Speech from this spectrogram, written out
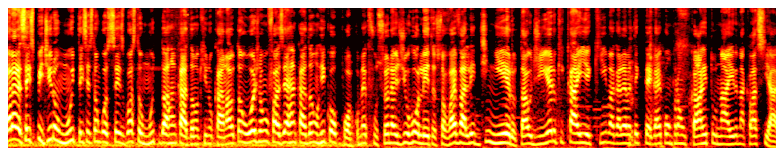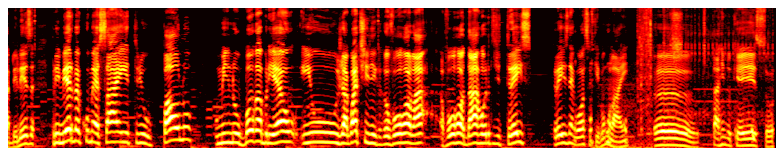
Galera, vocês pediram muito, aí vocês, estão, vocês gostam muito do arrancadão aqui no canal, então hoje vamos fazer arrancadão rico ou pobre. Como é que funciona? É de roleta, só vai valer dinheiro, tá? O dinheiro que cair aqui, a galera vai ter que pegar e comprar um carro e tunar ele na classe A, beleza? Primeiro vai começar entre o Paulo, o menino Bol Gabriel e o Jaguatirica, que eu vou rolar, vou rodar a roleta de três três negócios aqui. Vamos lá, hein? Tá rindo o que é isso?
